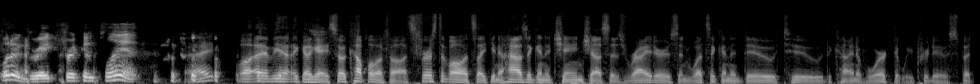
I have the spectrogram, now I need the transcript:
What a great freaking plan! right? Well, I mean, like, okay, so a couple of thoughts. First of all, it's like, you know, how's it going to change us as writers and what's it going to do to the kind of work that we produce? But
